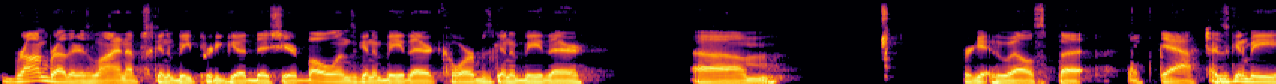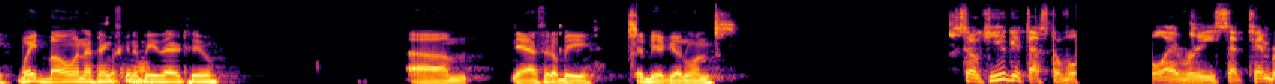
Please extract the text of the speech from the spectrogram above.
Braun Brothers lineup's going to be pretty good this year. Bolin's going to be there. Corb's going to be there. Um, forget who else, but yeah, it's going to be Wade Bowen. I think is going to be there too. Um, yeah, so it'll be it'll be a good one. So you get festival every September.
